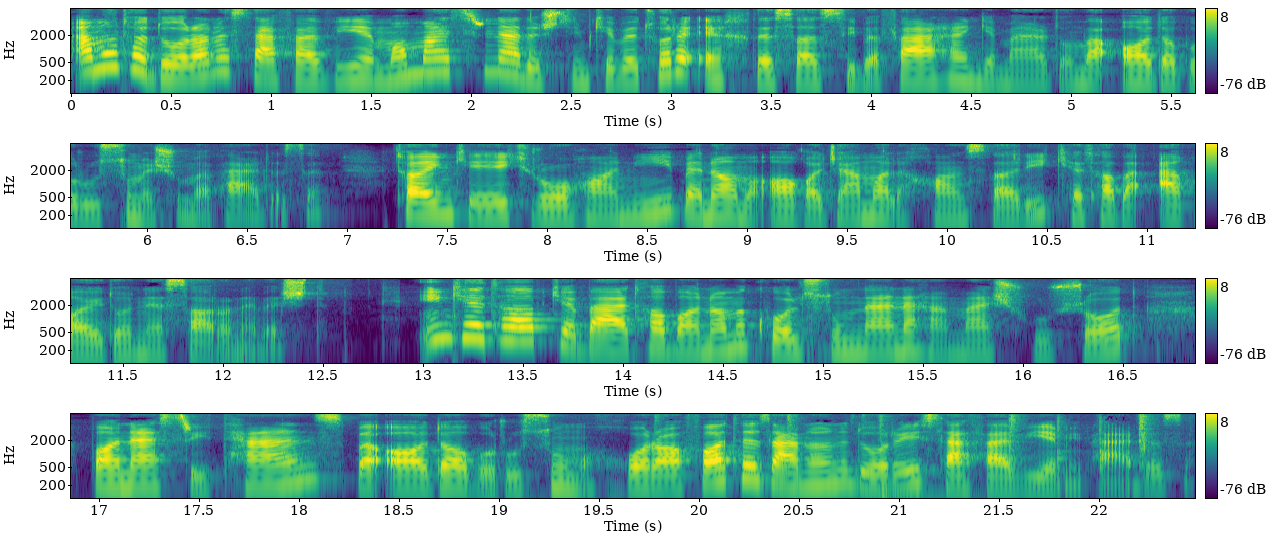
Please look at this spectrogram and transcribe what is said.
اما تا دوران صفویه ما متنی نداشتیم که به طور اختصاصی به فرهنگ مردم و آداب و رسومشون بپردازه تا اینکه یک روحانی به نام آقا جمال خانساری کتاب عقاید و نسا رو نوشت این کتاب که بعدها با نام کلسوم ننه هم مشهور شد با نصری تنز به آداب و رسوم و خرافات زنان دوره صفویه می‌پردازه.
